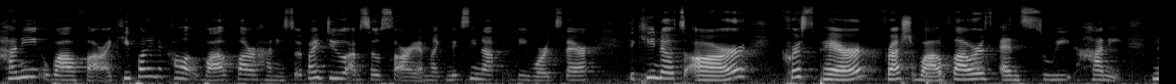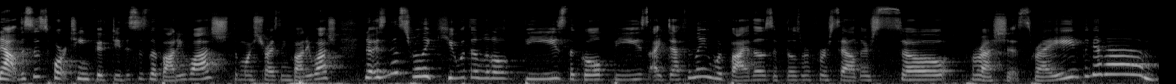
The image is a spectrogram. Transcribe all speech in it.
honey wildflower. I keep wanting to call it wildflower honey. So if I do, I'm so sorry. I'm like mixing up the words there. The keynotes are crisp pear, fresh wildflowers, and sweet honey. Now, this is 1450. This is the body wash, the moisturizing body wash. Now, isn't this really cute with the little bees, the gold bees? I definitely would buy those if those were for sale. They're so precious, right? Look at them.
